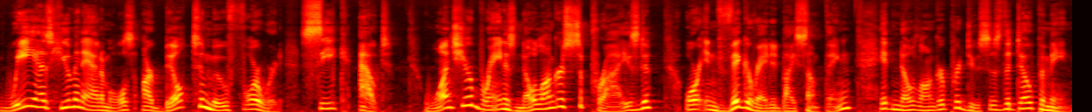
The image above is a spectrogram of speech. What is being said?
We as human animals are built to move forward, seek out. Once your brain is no longer surprised or invigorated by something, it no longer produces the dopamine.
